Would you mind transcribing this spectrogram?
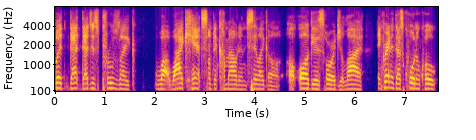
But that that just proves like why why can't something come out in say like a, a August or a July? And granted, that's quote unquote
